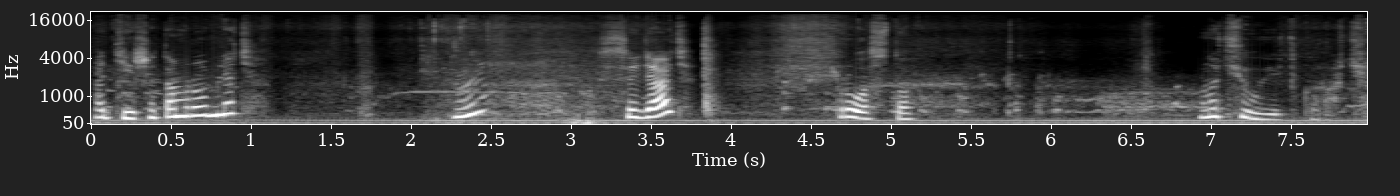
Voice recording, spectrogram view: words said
А ті що там роблять? М? Сидять просто. Ночують, коротше.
